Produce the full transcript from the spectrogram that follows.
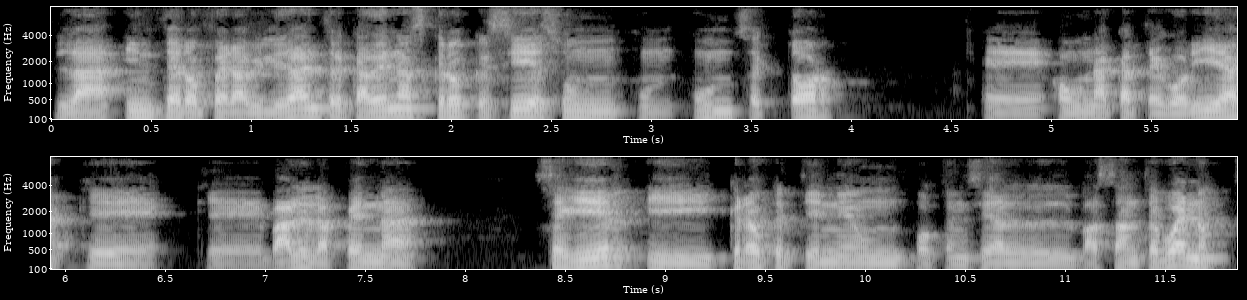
La interoperabilidad entre cadenas creo que sí es un, sector eh, o una categoría que, vale la pena seguir y creo que tiene un potencial bastante bueno.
